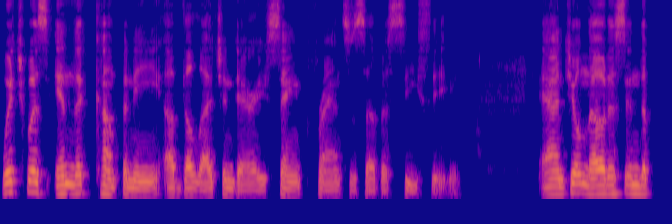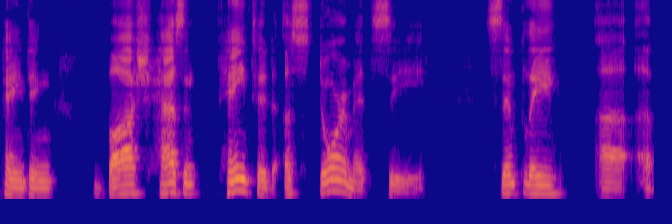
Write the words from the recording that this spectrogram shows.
which was in the company of the legendary Saint Francis of Assisi. And you'll notice in the painting, Bosch hasn't painted a storm at sea, simply uh, a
